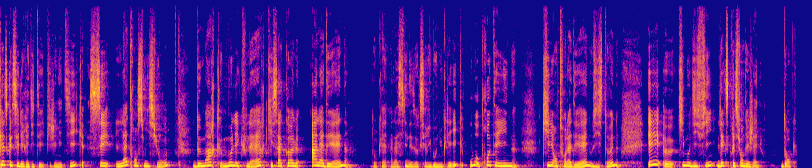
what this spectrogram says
Qu'est-ce que c'est l'hérédité épigénétique? C'est la transmission de marques moléculaires qui s'accolent à l'ADN, donc à l'acide désoxyribonucléique, ou aux protéines qui entourent l'ADN, aux histones, et euh, qui modifient l'expression des gènes. Donc,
